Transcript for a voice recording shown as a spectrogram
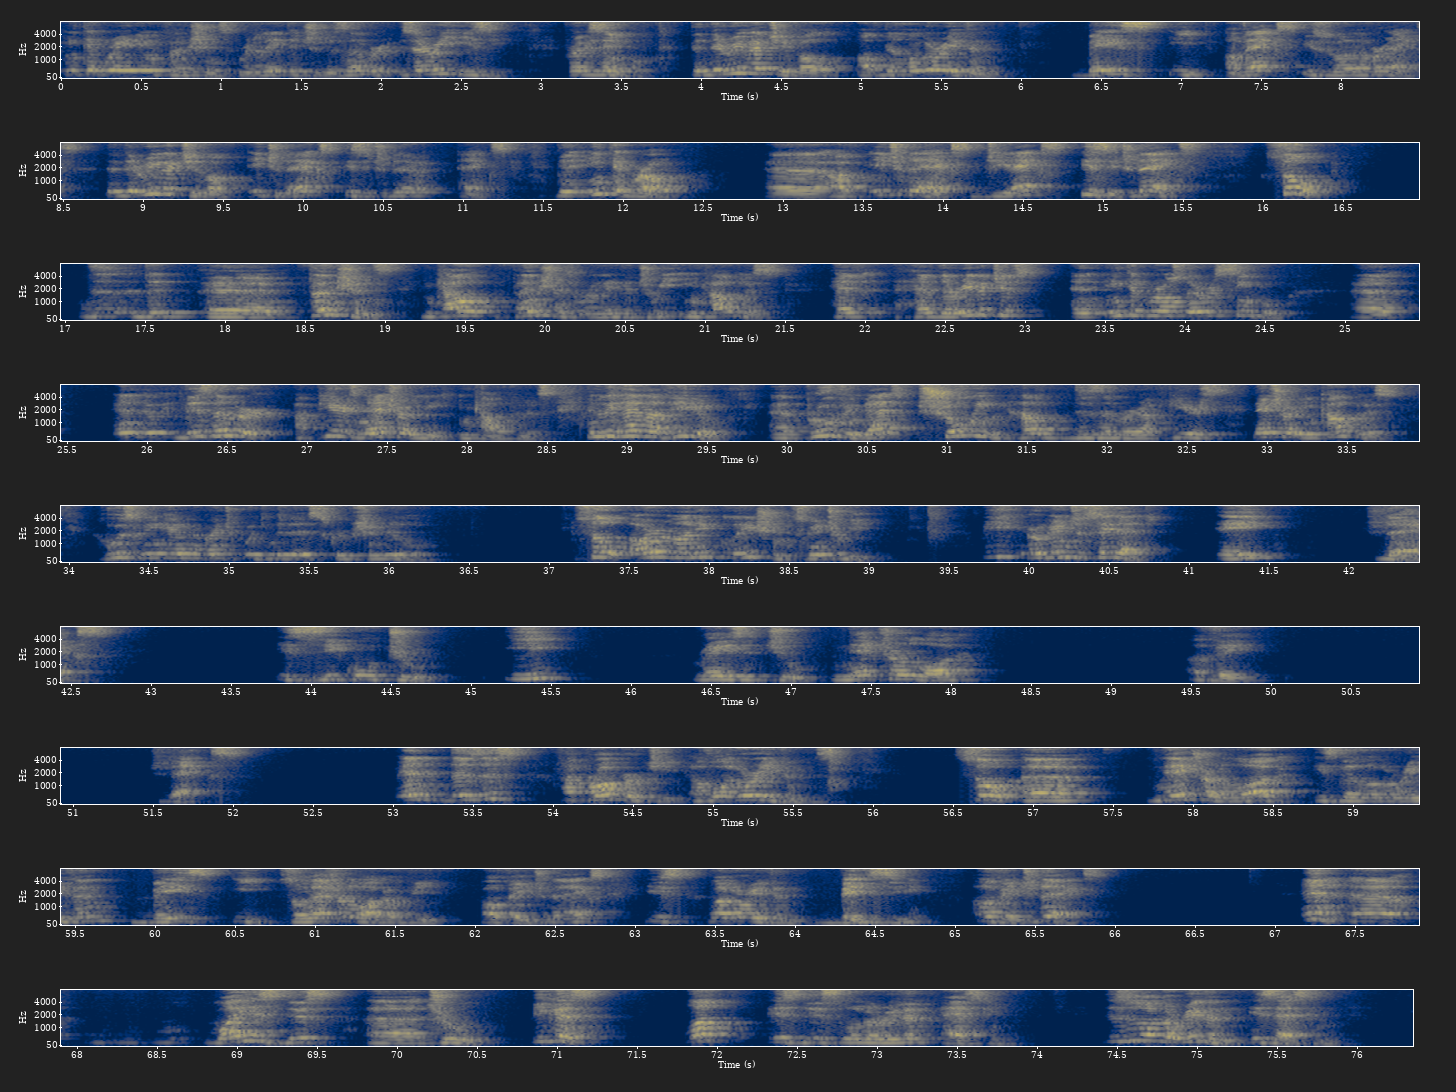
integrating functions related to this number is very easy. For example, the derivative of the logarithm base e of x is 1 over x. The derivative of e to the x is e to the x. The integral uh, of e to the x dx is e to the x. So, the, the uh, functions functions related to e in calculus have have derivatives and integrals very simple. Uh, and this number appears naturally in calculus. And we have a video uh, proving that, showing how this number appears naturally in calculus, whose link I'm going to put in the description below. So our manipulation is going to be, we are going to say that a to the x is equal to e raised to natural log of a to the x. And this is a property of logarithms. So um, natural log is the logarithm base e. So natural log of v of a to the x is logarithm base e of a to the x. And uh, why is this uh, true? Because what is this logarithm asking? This logarithm is asking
